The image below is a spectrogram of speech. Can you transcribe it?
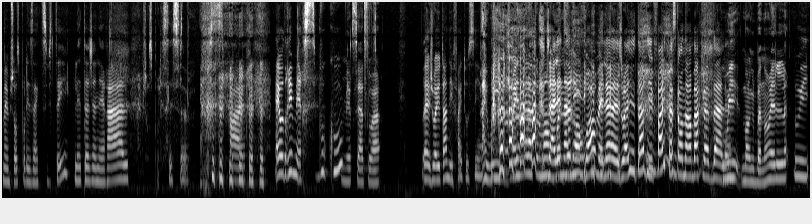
Même chose pour les activités. L'état général, Même chose pour les c'est ça. activités. Super. hey, Audrey, merci beaucoup. Merci à toi. Euh, joyeux temps des fêtes aussi. hein. Ah oui, joyeux Noël à tout le monde. J'allais dire année. au revoir, mais là, joyeux temps des fêtes parce qu'on embarque là-dedans. là. Oui, donc bon Noël. Oui.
